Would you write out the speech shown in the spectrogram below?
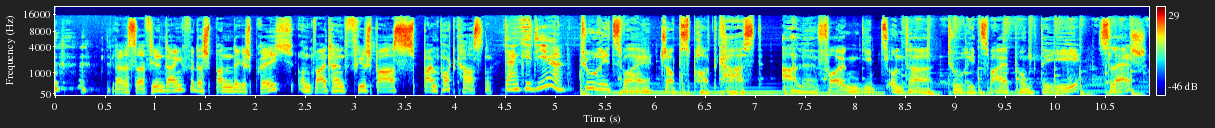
Larissa, vielen Dank für das spannende Gespräch und weiterhin viel Spaß beim Podcasten. Danke dir. Turi 2 Jobs Podcast. Alle Folgen gibt's unter turi2.de slash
